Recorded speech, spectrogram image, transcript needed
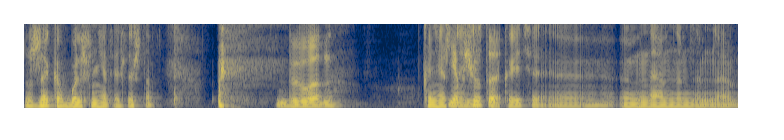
Жеков больше нет, если что. Да ладно. Конечно, Я есть только эти э, э,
